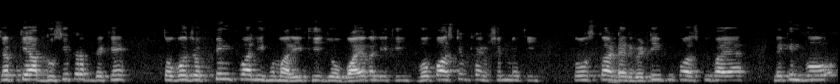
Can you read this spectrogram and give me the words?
जबकि आप दूसरी तरफ़ देखें तो वो जो पिंक वाली हमारी थी, जो वाई वाली थी, वो पॉजिटिव डायरेक्शन में थी तो उसका डेरिवेटिव भी पॉजिटिव आया लेकिन वो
